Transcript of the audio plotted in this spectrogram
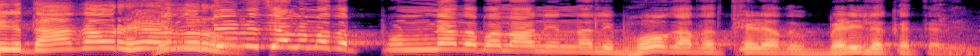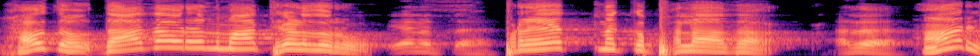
ಈಗ ದಾದವ್ರು ಹೇಳಿದ್ರು. ಜನ್ಮದ ಪುಣ್ಯದ ಬಲ ನಿನ್ನಲ್ಲಿ ಭೋಗ ಅದಂತ ಹೇಳಿ ಅದು ಬೆಳಿಲಕತ್ತದ ಹೌದು ದಾದವ್ರ ಒಂದು ಮಾತು ಹೇಳಿದ್ರು. ಏನತ್ತ ಪ್ರಯತ್ನಕ್ಕೆ ಫಲ ಅದ. ಅದ? ಹಾ ರೀ.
